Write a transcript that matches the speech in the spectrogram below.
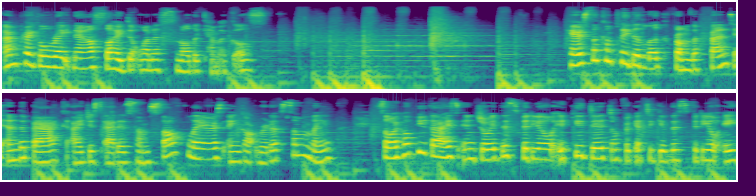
I'm preggo right now, so I don't want to smell the chemicals. Here's the completed look from the front and the back. I just added some soft layers and got rid of some length. So I hope you guys enjoyed this video. If you did, don't forget to give this video a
